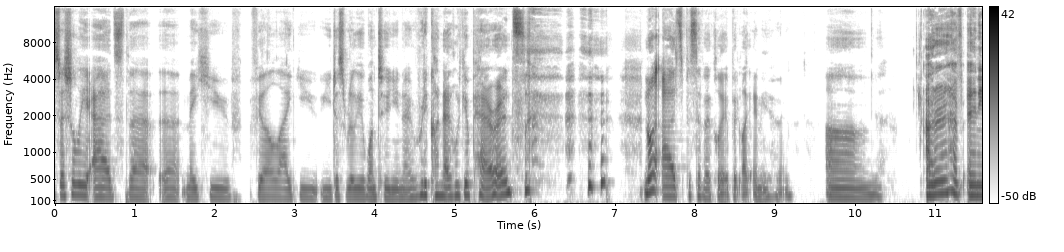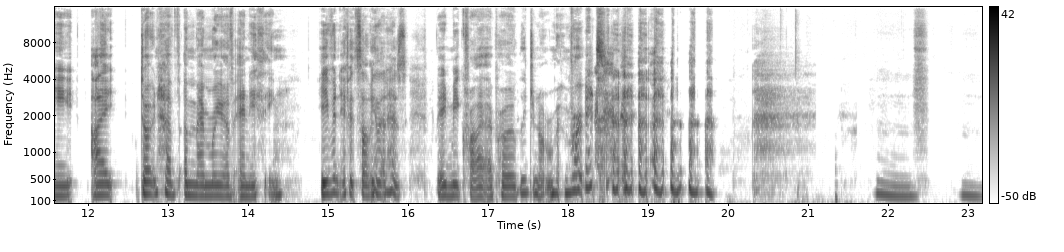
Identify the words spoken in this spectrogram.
especially ads that uh, make you feel like you you just really want to, you know, reconnect with your parents. Not ads specifically, but like anything. Um, I don't have any. I don't have a memory of anything. Even if it's something that has made me cry, I probably do not remember it. hmm. Hmm.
